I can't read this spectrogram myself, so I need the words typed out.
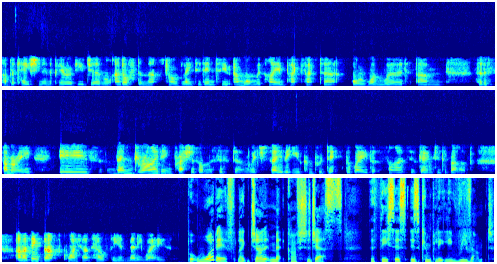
publication in a peer reviewed journal, and often that's translated into and one with high impact factor or one word um, sort of summary, is then driving pressures on the system which say that you can predict the way that science is going to develop. And I think that's quite unhealthy in many ways. But what if, like Janet Metcalfe suggests, the thesis is completely revamped?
